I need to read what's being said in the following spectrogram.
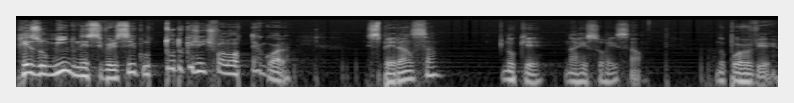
resumindo nesse versículo, tudo que a gente falou até agora. Esperança no que? Na ressurreição, no porvir.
